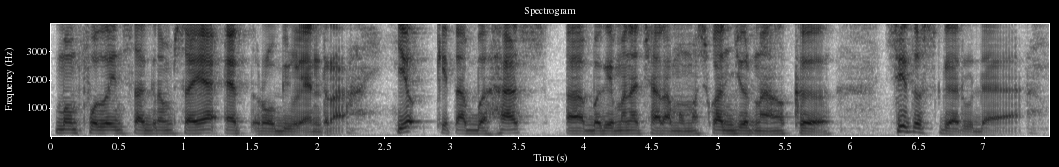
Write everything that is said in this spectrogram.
memfollow Instagram saya Robiulendra. Yuk kita bahas uh, bagaimana cara memasukkan jurnal ke situs Garuda.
